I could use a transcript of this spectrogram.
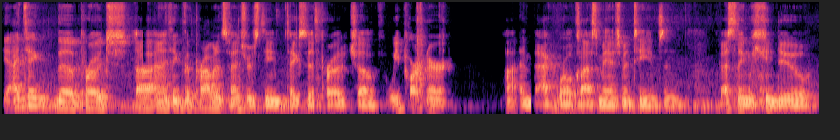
Yeah, I take the approach, uh, and I think the Providence Ventures team takes the approach of we partner uh, and back world class management teams. And the best thing we can do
